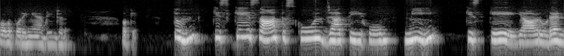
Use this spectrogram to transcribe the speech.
போக போகிறீங்க அப்படின்றது. ஓகே தும் கிஸ்கே சாத் ஸ்கூல் ஜாத்தி ஹோம் நீ கிஸ்கே யாருடன்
